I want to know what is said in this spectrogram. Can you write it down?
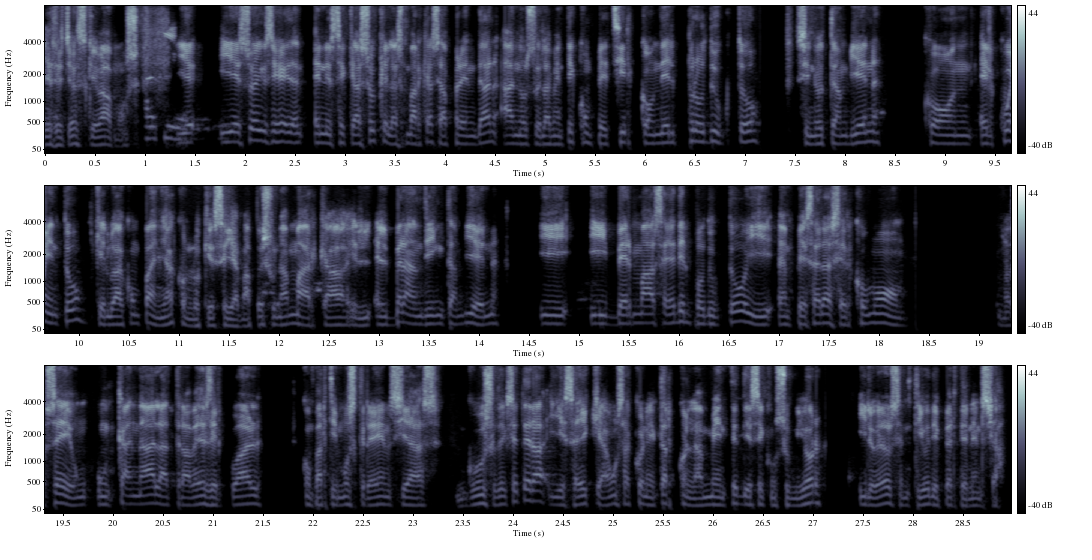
los hechos que vamos. Y, y, eso exige en este caso que las marcas aprendan a no solamente competir con el producto, sino también con el cuento que lo acompaña, con lo que se llama pues una marca, el, el branding también, y, y, ver más allá del producto y empezar a hacer como, no sé, un, canal a través del cual compartimos creencias, gustos, etcétera, y es ahí que vamos a conectar con la mente de ese consumidor y lograr el sentido de pertenencia.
